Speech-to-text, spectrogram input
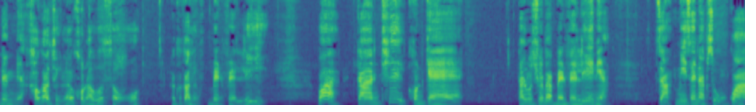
หนึ่งเนี่ยเขากล่าวถึงเรื่องคนอาวุโส แล้วก็กล่าวถึง brain friendly ว่าการที่คนแก่การดำรงชีวิตแบบ brain friendly เนี่ย จะมีไซนัปสูงกว่า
